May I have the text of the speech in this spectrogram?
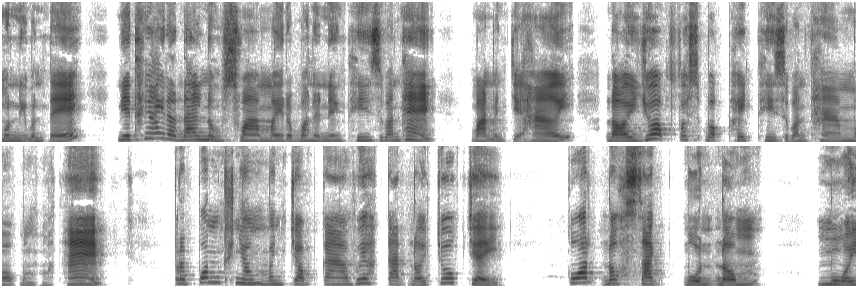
មុននេះបន្តិចនាថ្ងៃដដែលនោះស្វាមីរបស់អ្នកនាងធីសវណ្ណថាបានបញ្ជាក់ហើយដោយយក Facebook page ធីសវណ្ណថាមកបង្ហោះថា ប្រពន្ធខ្ញុំបញ្ចប់ការវះកាត់ដោយជោគជ័យគាត់ដុសសាច់4ដុំមួយ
